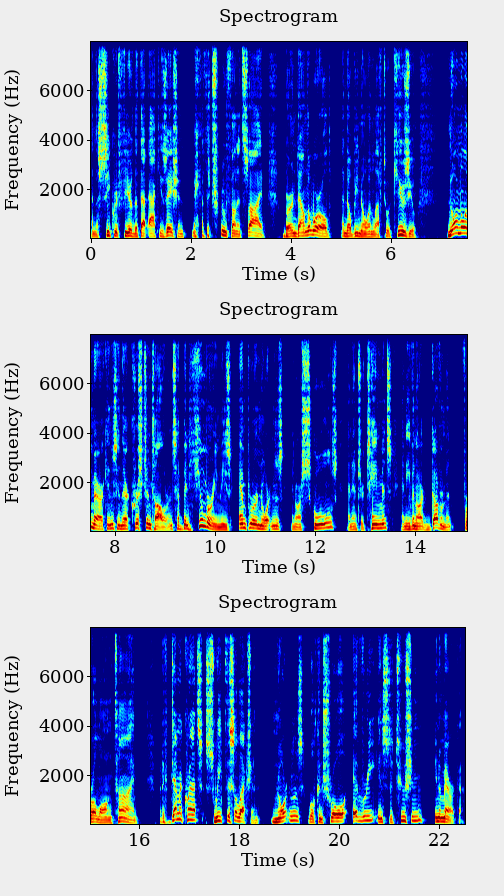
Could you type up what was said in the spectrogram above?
and the secret fear that that accusation may have the truth on its side. Burn down the world, and there'll be no one left to accuse you. Normal Americans, in their Christian tolerance, have been humoring these Emperor Nortons in our schools and entertainments and even our government for a long time. But if Democrats sweep this election, Nortons will control every institution in America,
